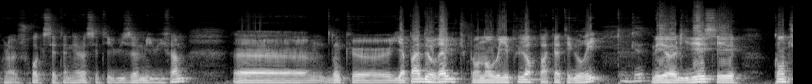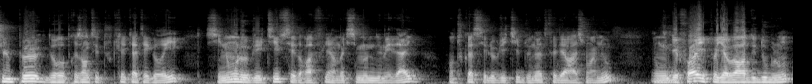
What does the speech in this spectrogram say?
voilà, je crois que cette année-là, c'était 8 hommes et 8 femmes. Euh, donc il n'y a pas de règle. Tu peux en envoyer plusieurs par catégorie. Mais euh, l'idée, c'est quand tu le peux, de représenter toutes les catégories. Sinon, l'objectif, c'est de rafler un maximum de médailles. En tout cas, c'est l'objectif de notre fédération à nous. Donc des fois, il peut y avoir des doublons.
